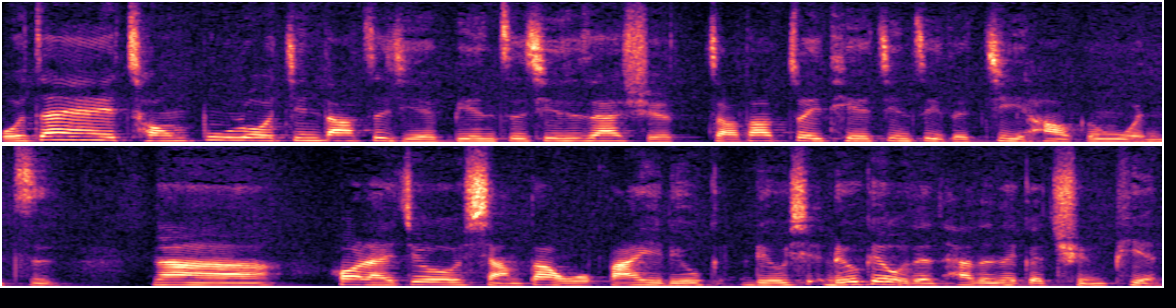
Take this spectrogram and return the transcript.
我在从部落进到自己的编织，其实在学找到最贴近自己的记号跟文字。那后来就想到我把也留留下留给我的他的那个裙片。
